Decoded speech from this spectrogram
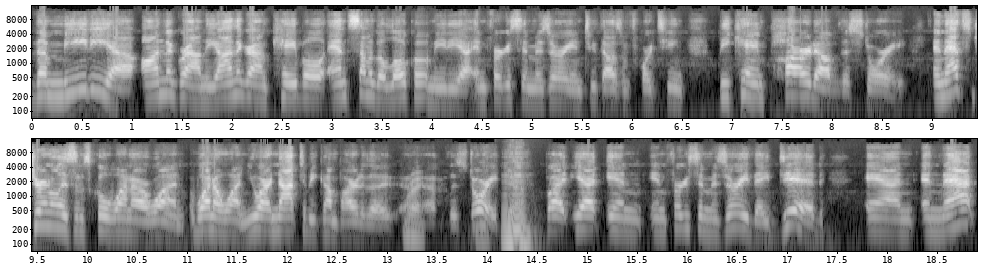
the media on the ground, the on the ground cable, and some of the local media in Ferguson, Missouri, in 2014 became part of the story. And that's journalism school 101. 101. You are not to become part of the uh, of the story Yeah. but yet in in Ferguson, Missouri, they did, and and that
